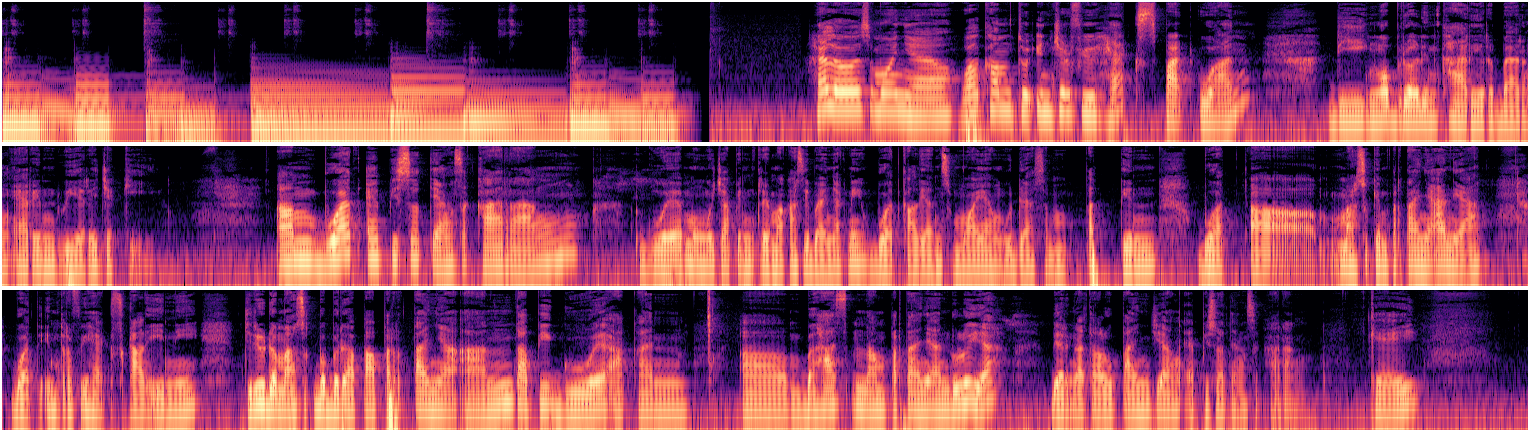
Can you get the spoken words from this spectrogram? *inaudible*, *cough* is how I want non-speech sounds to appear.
Halo semuanya, welcome to Interview Hacks Part 1 di Ngobrolin Karir bareng Erin Dwi Rejeki. Um, buat episode yang sekarang, gue mau ngucapin terima kasih banyak nih buat kalian semua yang udah sempetin buat uh, masukin pertanyaan ya buat interview hacks kali ini. Jadi udah masuk beberapa pertanyaan, tapi gue akan um, bahas 6 pertanyaan dulu ya, biar nggak terlalu panjang episode yang sekarang. Oke. Okay?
